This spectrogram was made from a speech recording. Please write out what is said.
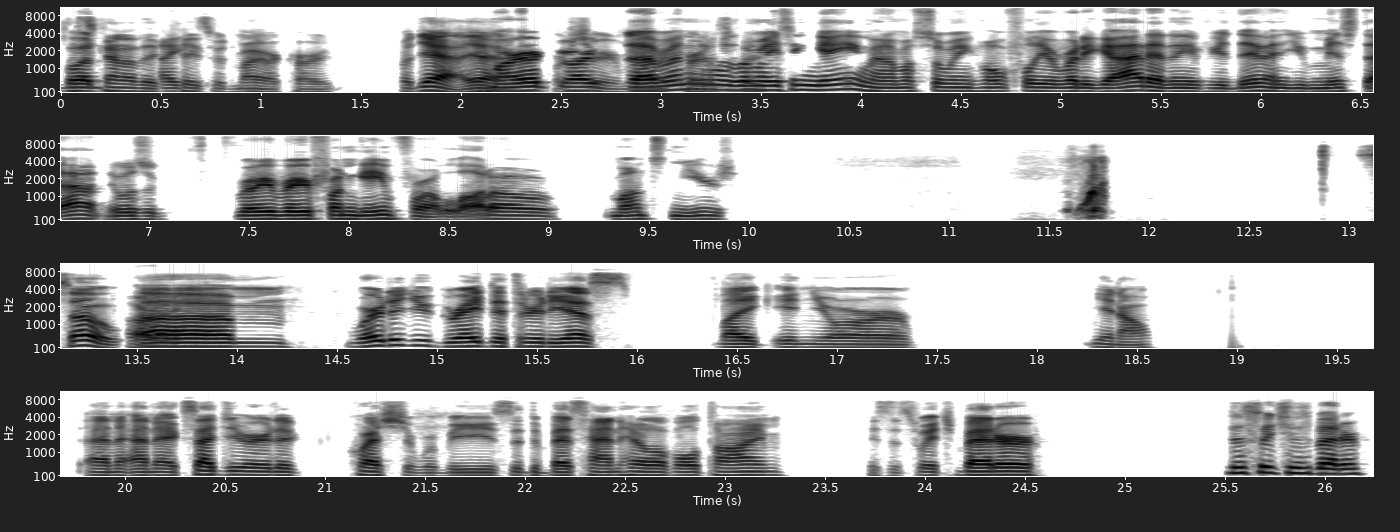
but kind of the I- case with Mario Kart. But yeah, yeah, Mario Kart sure, Mario Seven Kart was an amazing game, and I'm assuming hopefully everybody got it. And if you didn't, you missed out. It was a very very fun game for a lot of months and years. So, right. um, where did you grade the 3DS? Like in your, you know, an an exaggerated question would be: Is it the best handheld of all time? Is the Switch better? The Switch is better.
